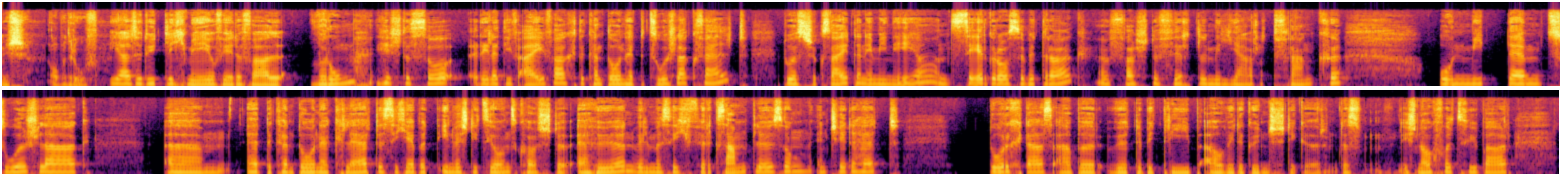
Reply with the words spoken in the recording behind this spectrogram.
oben drauf. Ja, also deutlich mehr auf jeden Fall. Warum ist das so? Relativ einfach. Der Kanton hat den Zuschlag gefällt. Du hast schon gesagt, ein Eminea, ein sehr großer Betrag, fast eine Viertelmilliarde Franken. Und mit dem Zuschlag ähm, hat der Kanton erklärt, dass sich eben die Investitionskosten erhöhen, weil man sich für eine Gesamtlösung entschieden hat. Durch das aber wird der Betrieb auch wieder günstiger. Das ist nachvollziehbar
